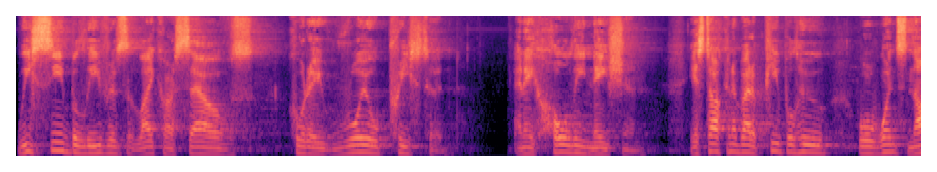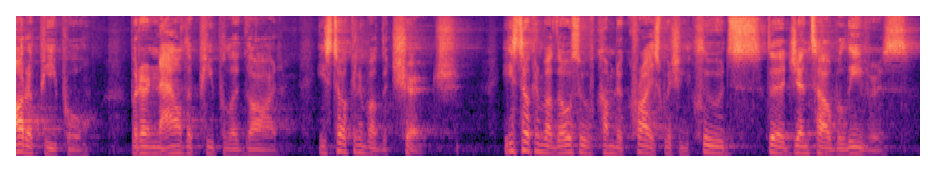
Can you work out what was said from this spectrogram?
we see believers like ourselves called a royal priesthood and a holy nation. It's talking about a people who were once not a people, but are now the people of God. He's talking about the church. He's talking about those who have come to Christ, which includes the Gentile believers.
